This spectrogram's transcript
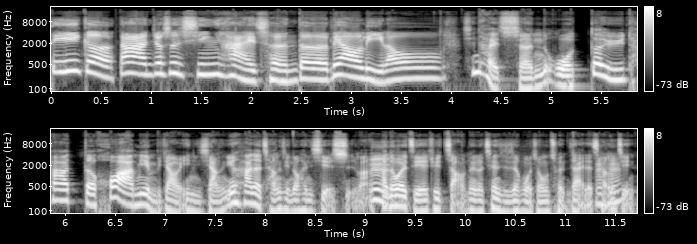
第一个当然就是新海诚的料理喽。新海诚，我对于他的画面比较有印象，因为他的场景都很写实嘛，他都会直接去找那个现实生活中存在的场景。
